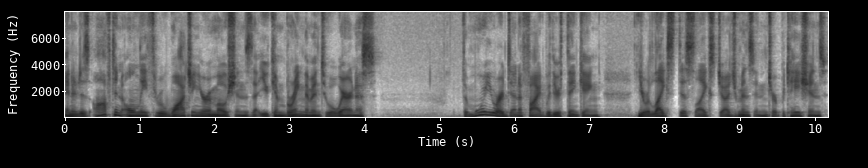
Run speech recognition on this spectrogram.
and it is often only through watching your emotions that you can bring them into awareness. The more you are identified with your thinking, your likes, dislikes, judgments, and interpretations,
